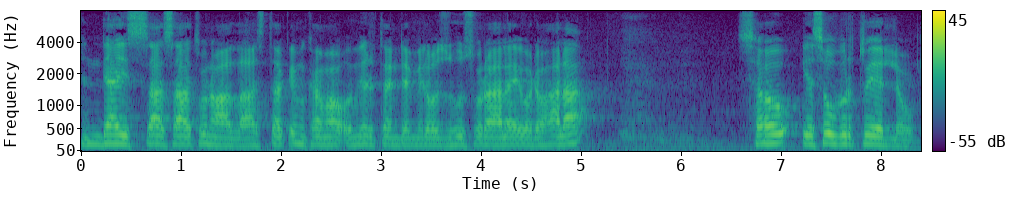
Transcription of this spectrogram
እንዳይሳሳቱ ነው አላህ። አስጠቂም ከማ ኡሚርተ እንደሚለው እዚሁ ሱራ ላይ ወደ ኋላ ሰው የሰው ብርቱ የለውም።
